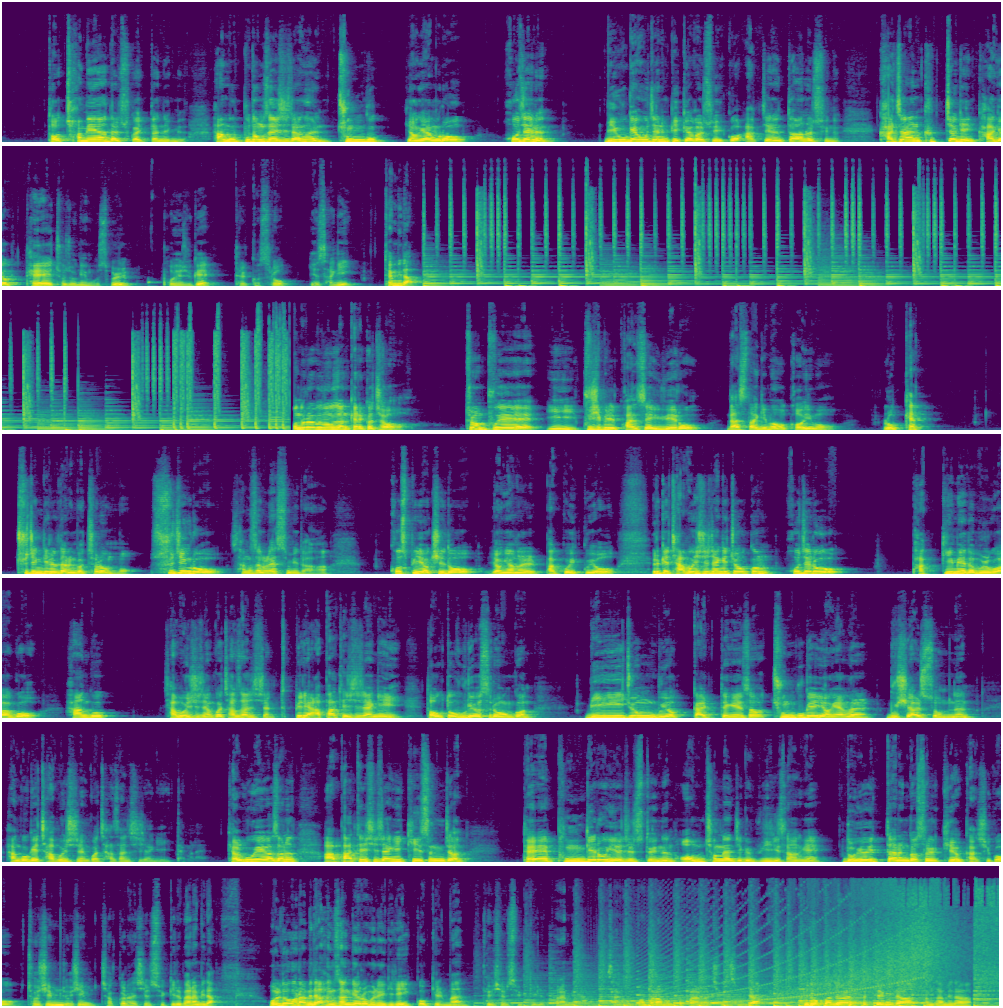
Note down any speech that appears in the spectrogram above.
더 첨예해야 될 수가 있다는 얘기입니다. 한국 부동산 시장은 중국 영향으로 호재는 미국의 호재는 비껴갈 수 있고 악재는 떠안을 수 있는 가장 극적인 가격 대조정의 모습을 보여주게 될 것으로 예상이 됩니다. 오늘의 부동산 캐릭터처 트럼프의 이 90일 관세 유예로 나스닥이 뭐 거의 뭐 로켓 추진기를 다는 것처럼 뭐 수직으로 상승을 했습니다. 코스피 역시도 영향을 받고 있고요. 이렇게 자본시장이 조금 호재로 바뀜에도 불구하고 한국 자본시장과 자산시장, 특별히 아파트 시장이 더욱더 우려스러운 건 미중 무역 갈등에서 중국의 영향을 무시할 수 없는 한국의 자본시장과 자산시장이기 때문에 결국에 가서는 아파트 시장이 기승전 대붕괴로 이어질 수도 있는 엄청난 지금 위기 상황에 놓여 있다는 것을 기억하시고 조심조심 접근하실 수 있기를 바랍니다. 오늘도 원합니다. 항상 여러분의 길이 꽃길만 되실 수 있기를 바랍니다. 이상 뻔뻔한 목표판을 마치겠습니다. 구독과 좋아요 부탁드립니다. 감사합니다.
